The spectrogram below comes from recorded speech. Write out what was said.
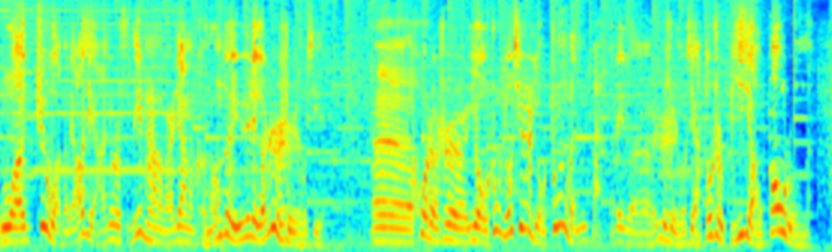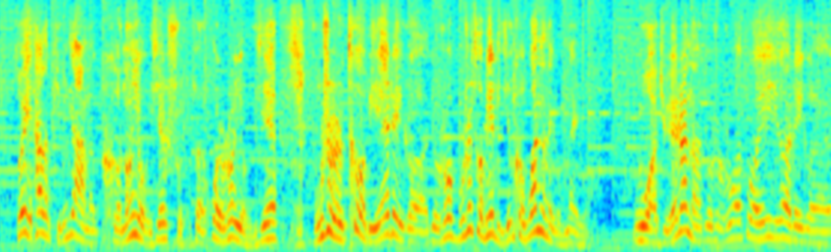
我据我的了解啊，就是 Steam 上的玩家呢，可能对于这个日式游戏，呃，或者是有中，尤其是有中文版的这个日式游戏啊，都是比较包容的。所以它的评价呢，可能有一些水分，或者说有一些不是特别这个，就是说不是特别理性客观的那种内容。我觉着呢，就是说作为一个这个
